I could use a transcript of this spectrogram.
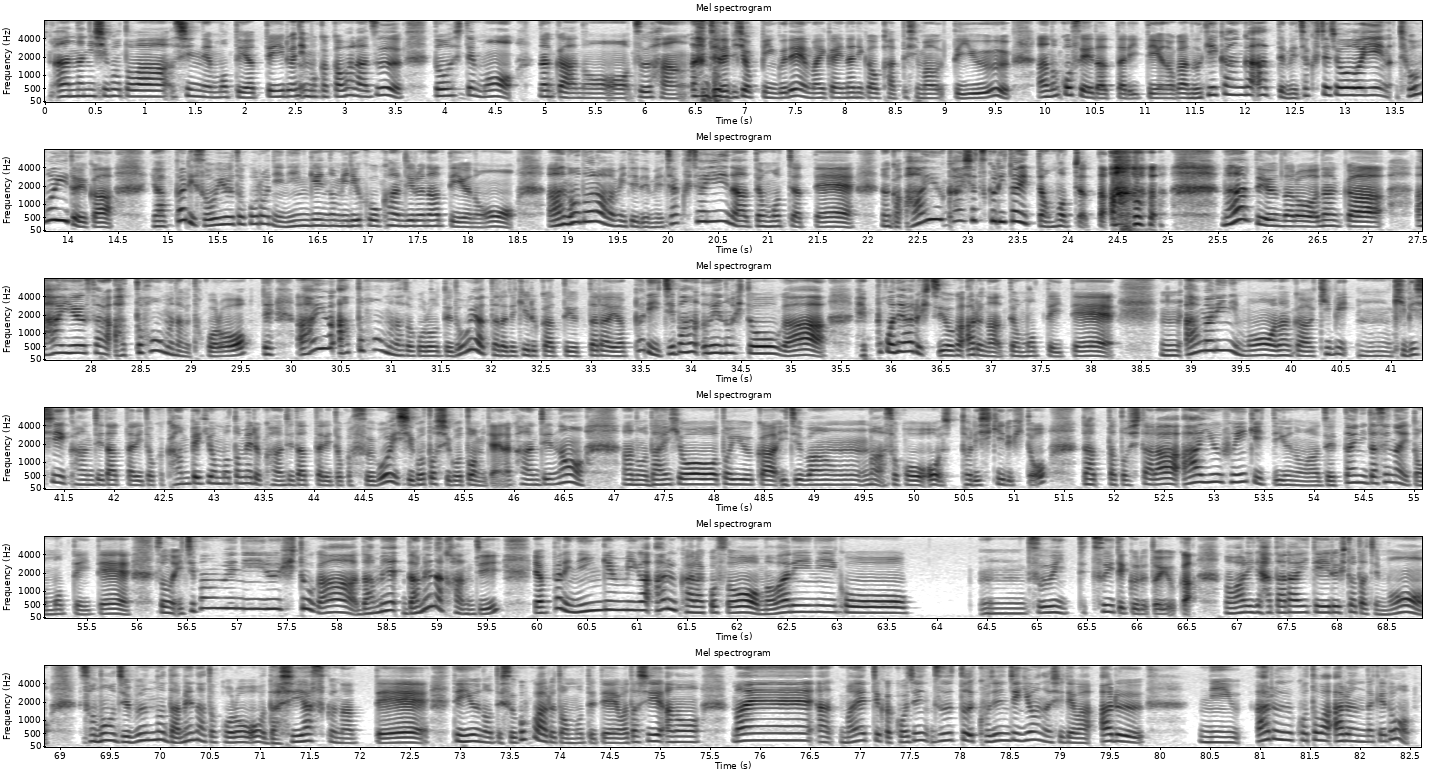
あんなに仕事は信念持ってやっているにもかかわらずどうしてもなんかあの通販 テレビショッピングで毎回何かを買ってしまうっていうあの個性だったりっていうのが抜け感があってめちゃくちゃちょうどいいちょうどいいというかやっぱりそういうところに人間の魅力を感じるなっていうのをあのドラマ見ててめちゃくちゃいいなって思っちゃってなんかああいう会社作りたいって思っちゃった。なんて言うんだろうなんかああいうさアットホームなところでああいうアットホームなところってどうやったらできるかって言ったらやっぱり一番上の人がへっぽこである必要があるなって思っていて、うん、あまりにもなんかきび、うん、厳しい感じだったりとか完璧を求める感じだったりとかすごい仕事仕事みたいな感じのあの代表というか一番、まあ、そこを取り仕切る人だったとしたらああいう雰囲気っていうのは絶対に出せないと思っていてその一番上にいる人がダメダメな感じやっぱり人間味があるからこそ周りにこううんついてついてくるというか周りで働いている人たちもその自分のダメなところを出しやすくなってっていうのってすごくあると思ってて私あの前あ前っていうか個人ずっと個人事業主ではあるにあることはあるんだけど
